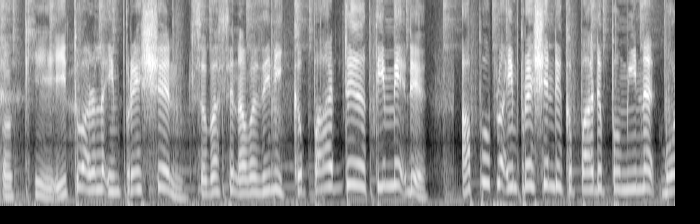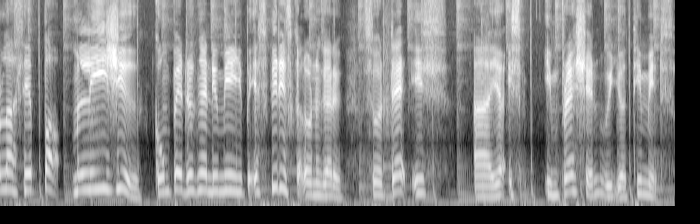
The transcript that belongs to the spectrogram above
Okay, itu adalah impression Sebastian Avazini kepada teammate dia. Apa pula impression dia kepada peminat bola sepak Malaysia compare dengan dia punya experience kat luar negara. So that is uh, your impression with your teammates.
